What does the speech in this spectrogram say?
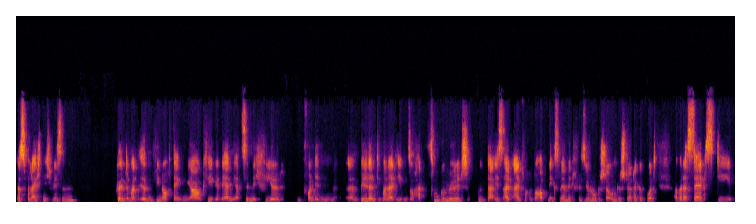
das vielleicht nicht wissen, könnte man irgendwie noch denken, ja, okay, wir werden ja ziemlich viel von den äh, Bildern, die man halt eben so hat, zugemüllt. Da ist halt einfach überhaupt nichts mehr mit physiologischer ungestörter Geburt. Aber dass selbst die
